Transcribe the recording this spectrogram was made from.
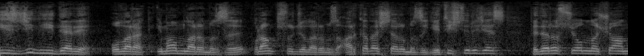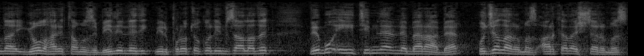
izci lideri olarak imamlarımızı, Kur'an kursu hocalarımızı, arkadaşlarımızı yetiştireceğiz. Federasyonla şu anda yol haritamızı belirledik, bir protokol imzaladık ve bu eğitimlerle beraber hocalarımız, arkadaşlarımız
